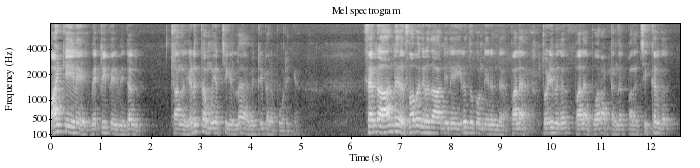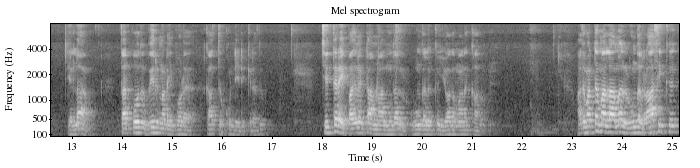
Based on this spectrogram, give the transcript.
வாழ்க்கையிலே வெற்றி பெறுவீர்கள். தாங்கள் எடுத்த முயற்சிகளில் வெற்றி பெற போகிறீங்க சென்ற ஆண்டு சோபகிருத ஆண்டிலே இருந்து கொண்டிருந்த பல தொழிவுகள் பல போராட்டங்கள் பல சிக்கல்கள் எல்லாம் தற்போது வீறு நடை போட காத்து கொண்டிருக்கிறது. சித்திரை பதினெட்டாம் நாள் முதல் உங்களுக்கு யோகமான காலம். அது மட்டுமல்லாமல் உங்கள் ராசிக்கு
